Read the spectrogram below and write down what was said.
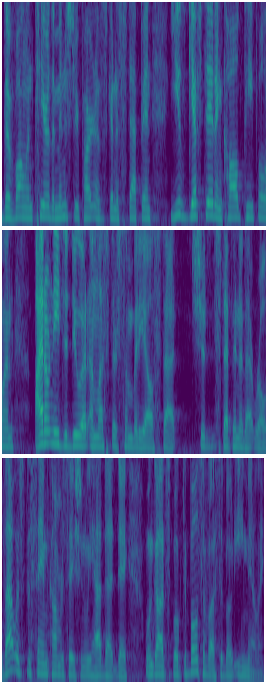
the volunteer the ministry partner that's going to step in. You've gifted and called people and i don't need to do it unless there's somebody else that should step into that role. That was the same conversation we had that day when god spoke to both of us about emailing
